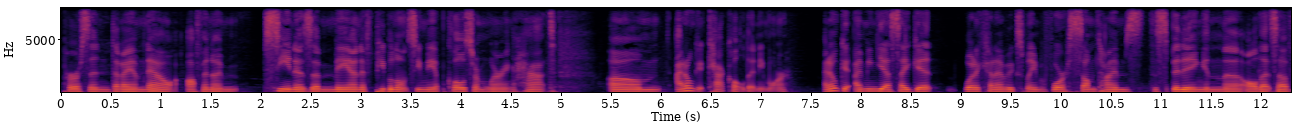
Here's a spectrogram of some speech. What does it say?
person that i am now often i'm seen as a man. If people don't see me up close or i'm wearing a hat. Um, i don't get catcalled anymore. I don't get i mean yes i get what i kind of explained before. Sometimes the spitting and the all that stuff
